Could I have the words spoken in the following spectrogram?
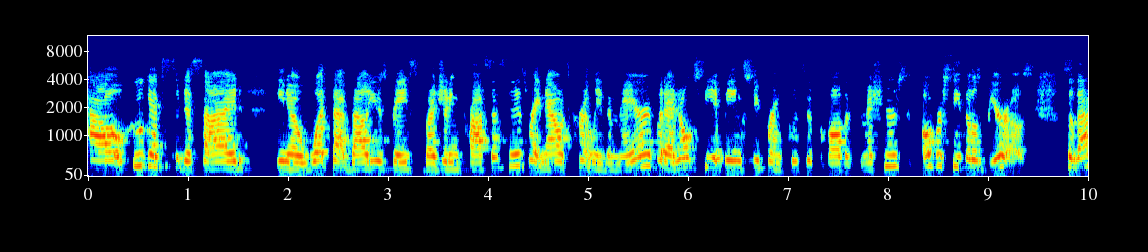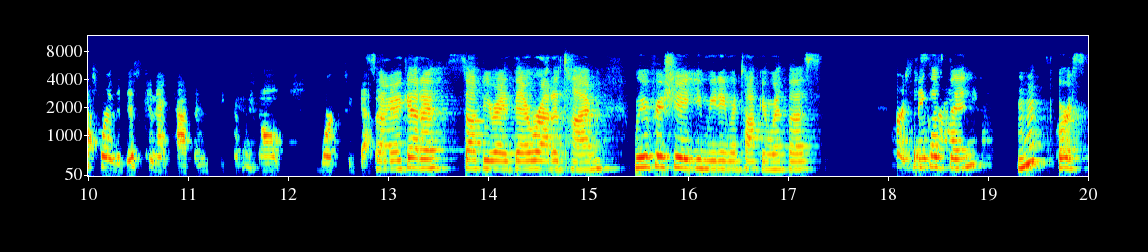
how, who gets to decide, you know, what that values-based budgeting process is. Right now it's currently the mayor, but I don't see it being super inclusive of all the commissioners who oversee those bureaus. So that's where the disconnect happens because we don't work together. Sorry, I gotta stop you right there. We're out of time. We appreciate you meeting and talking with us. Of course, This thanks has been, Mhm, of course.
